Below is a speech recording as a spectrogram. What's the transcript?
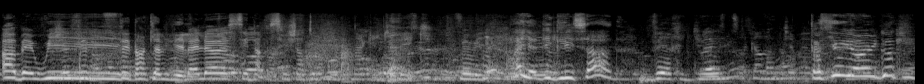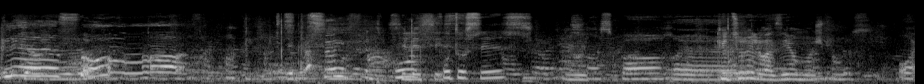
Ah ben oui. C'est dans quelle ville? Ben là, c'est Château-Frontenac à Québec. Ben oui. Ah, il y a des glissades. Virgule. Attention, il y a un gars qui glisse. Oh. Il y a personne. C'est le 6. Photo 6. Transport. Euh... Culture et loisirs, moi, je pense. Ouais.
